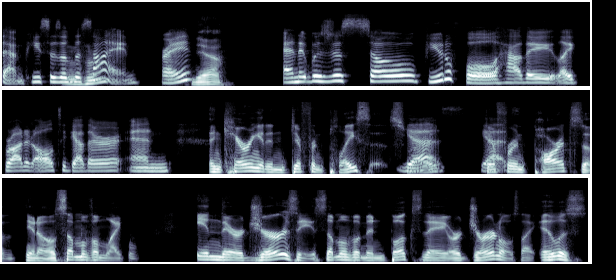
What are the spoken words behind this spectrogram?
them pieces of the Mhm. sign right Yeah. and it was just so beautiful how they like brought it all together and And carrying it in different places. right? Yes, different parts of you know some of them like in their jerseys some of them in books they or journals like it was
